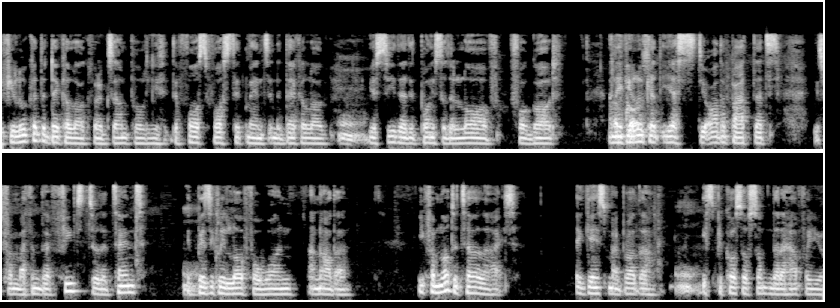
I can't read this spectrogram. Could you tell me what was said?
If you look at the Decalogue, for example, you, the first four statements in the Decalogue, Mm. you see that it points to the love for God. And Of if you look at yes, the other part that is from I think the fifth to the tenth, it basically love for one another. If I'm not to tell lies against my brother, Mm. it's because of something that I have for you.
